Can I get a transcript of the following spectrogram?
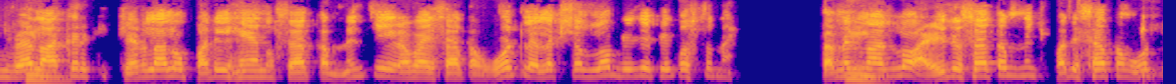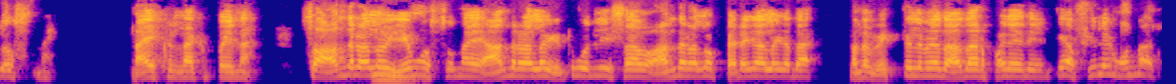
ఈవేళ. ఆఖరికి కేరళలో పదిహేను శాతం నుంచి ఇరవై శాతం ఓట్లు ఎలక్షన్లో బీజేపీకి వస్తున్నాయి. తమిళనాడులో ఐదు శాతం నుంచి పది శాతం ఓట్లు వస్తున్నాయి. నాయకులు లేకపోయినా. సో ఆంధ్రాలో. ఏం వస్తున్నాయి ఆంధ్రాలో ఎటు వదిలేసావు? ఆంధ్రాలో పెరగాలి కదా. మన వ్యక్తుల మీద ఆధారపడేది ఏంటి? ఆ ఫీలింగ్ ఉన్నారు.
